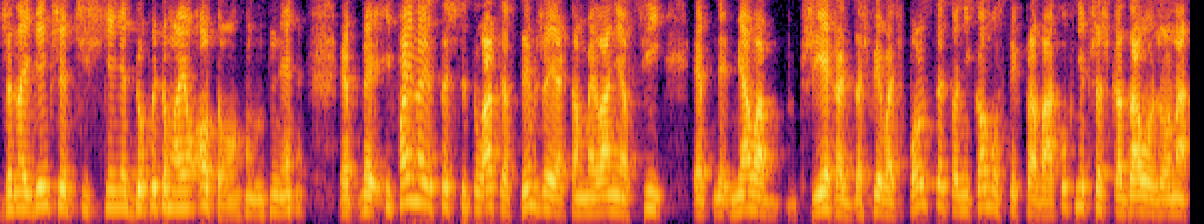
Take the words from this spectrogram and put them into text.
że największe ciśnienie dupy to mają o to. Nie? I fajna jest też sytuacja z tym, że jak tam Melania C miała przyjechać zaśpiewać w Polsce, to nikomu z tych prawaków nie przeszkadzało, że ona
